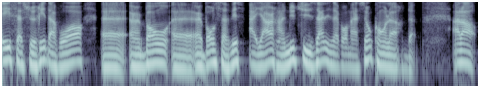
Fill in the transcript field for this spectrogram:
et s'assurer d'avoir euh, un, bon, euh, un bon service ailleurs en utilisant les informations qu'on leur donne. Alors,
